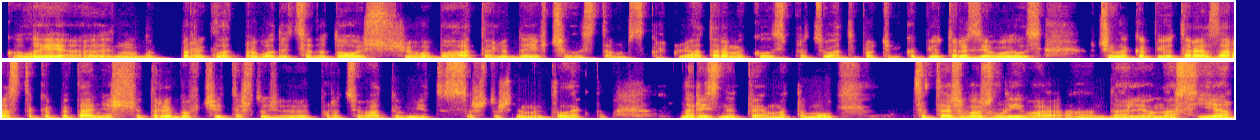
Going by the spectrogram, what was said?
коли, е, ну, наприклад, приводиться до того, що багато людей вчились там з калькуляторами колись працювати, потім комп'ютери з'явились, вчили комп'ютери, а зараз таке питання, що треба вчити працювати, вміти з штучним інтелектом на різні теми. Тому це теж важливо. Далі у нас є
